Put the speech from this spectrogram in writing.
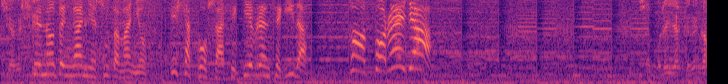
Sí, a ver si Que no te engañe su tamaño. Esa cosa se quiebra enseguida. ¡A por ella! o sea, por ella, que venga.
